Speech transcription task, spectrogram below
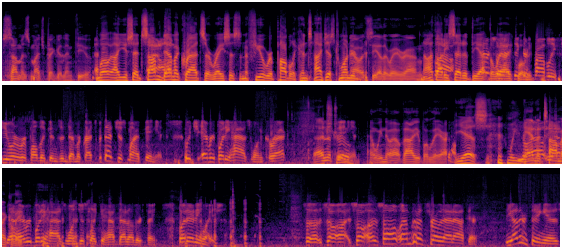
Some is much bigger than few. Well, uh, you said some Well- Democrats are racist and a few Republicans. I just wondered. No, it's the other way around. No, I thought he said it the, the way I, I think quoted. there's probably fewer Republicans than Democrats, but that's just my opinion. Which everybody has one, correct? That's An true. opinion. And we know how valuable they are. Yes, we know. Well, yeah, Anatomically. yeah, everybody has one, just like they have that other thing. But anyways, so so uh, so uh, so I'm going to throw that out there. The other thing is,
